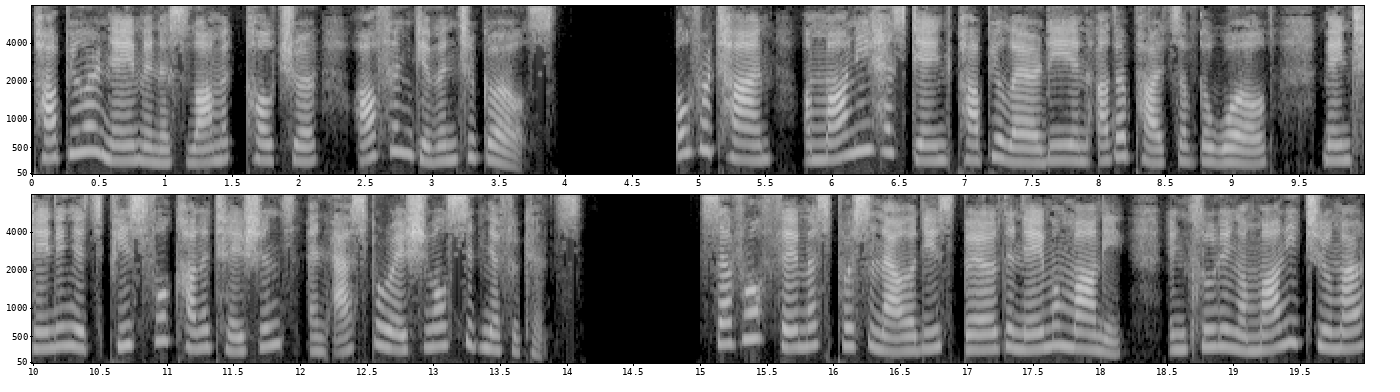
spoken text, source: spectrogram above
Popular name in Islamic culture, often given to girls. Over time, Amani has gained popularity in other parts of the world, maintaining its peaceful connotations and aspirational significance. Several famous personalities bear the name Amani, including Amani Toomer,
